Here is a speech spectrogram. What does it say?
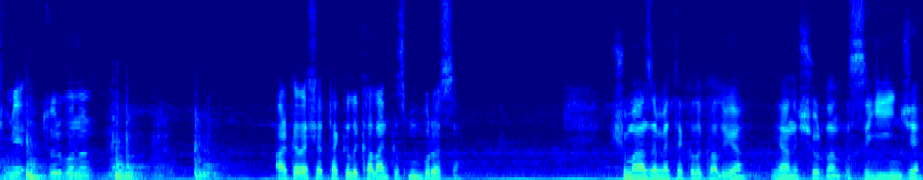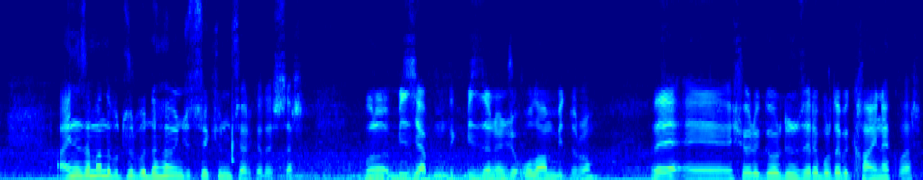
Şimdi turbonun arkadaşlar takılı kalan kısmı burası. Şu malzeme takılı kalıyor. Yani şuradan ısı yiyince. Aynı zamanda bu turbo daha önce sökülmüş arkadaşlar. Bunu biz yapmadık. Bizden önce olan bir durum. Ve eee, şöyle gördüğünüz üzere burada bir kaynak var.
